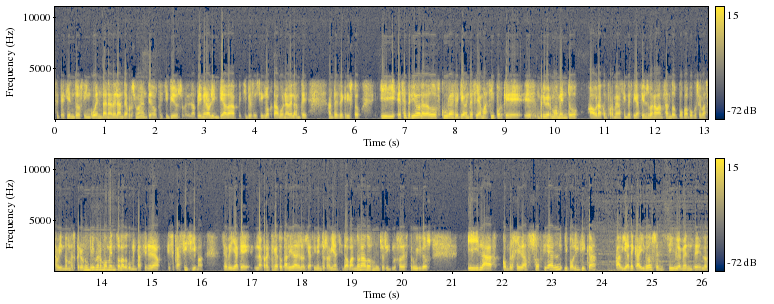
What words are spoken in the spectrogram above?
750 en adelante aproximadamente, o principios, la primera Olimpiada, principios del siglo VIII en adelante, antes de Cristo. Y ese periodo, la Edad Oscura, efectivamente se llama así porque en un primer momento, ahora conforme las investigaciones van avanzando, poco a poco se va sabiendo más, pero en un primer momento la documentación era escasísima. Se veía que la práctica totalidad de los yacimientos habían sido abandonados, muchos incluso destruidos, y la complejidad social y política había decaído sensiblemente. Los,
